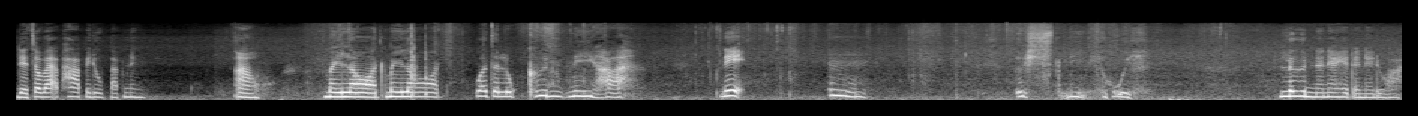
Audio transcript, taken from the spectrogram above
เดี๋ยวจะแวะพาไปดูแป๊บหนึ่งอ้าวไม่รอดไม่รอด ว่าจะลุกขึ้นนี่ค่ะ นี่ อืมอึชนี่หุยลื่นนะเนี่ยเห็ดอันเนี้ยดูค่ะ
